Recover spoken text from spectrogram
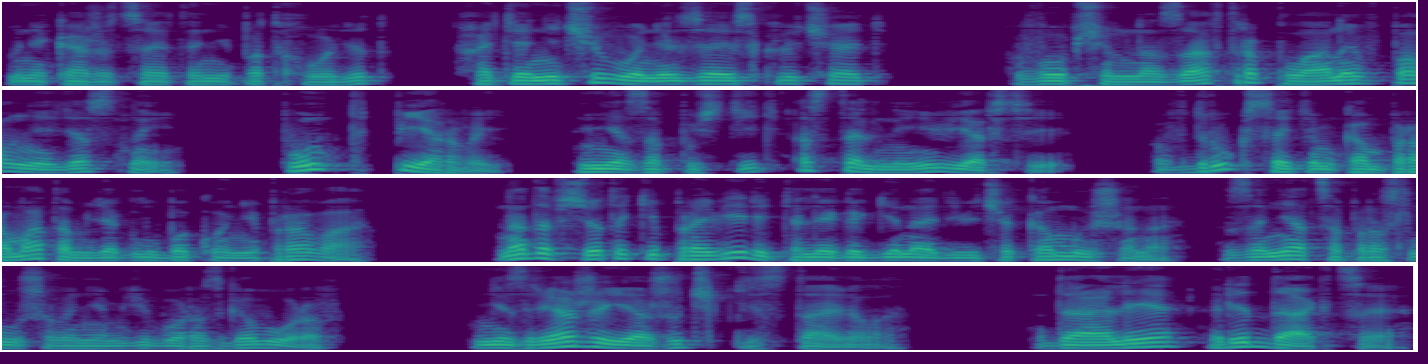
Мне кажется, это не подходит. Хотя ничего нельзя исключать. В общем, на завтра планы вполне ясны. Пункт первый. Не запустить остальные версии. Вдруг с этим компроматом я глубоко не права. Надо все-таки проверить Олега Геннадьевича Камышина, заняться прослушиванием его разговоров. Не зря же я жучки ставила. Далее редакция.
